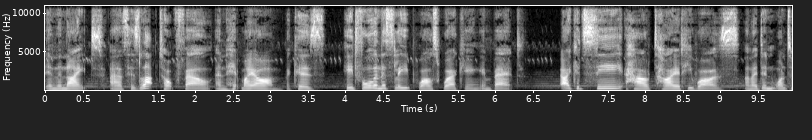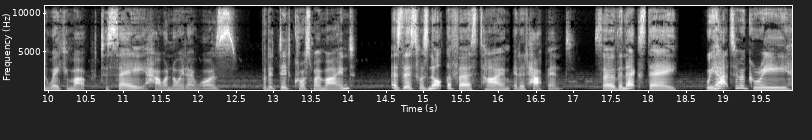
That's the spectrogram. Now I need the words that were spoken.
in the night as his laptop fell and hit my arm because he'd fallen asleep whilst working in bed. I could see how tired he was, and I didn't want to wake him up to say how annoyed I was, but it did cross my mind, as this was not the first time it had happened. So the next day, we had to agree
